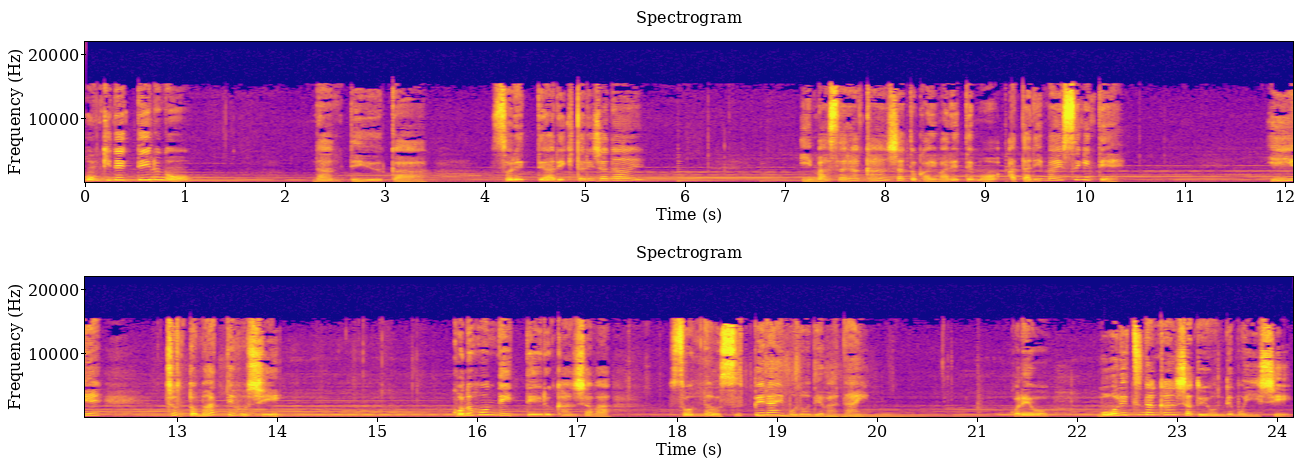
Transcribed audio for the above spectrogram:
本気で言っているの？なんていうかそれってありきたりじゃない？今さら感謝とか言われても当たり前すぎて。いいえちょっと待ってほしい。この本で言っている感謝はそんな薄っぺらいものではない。これを猛烈な感謝と呼んでもいいし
